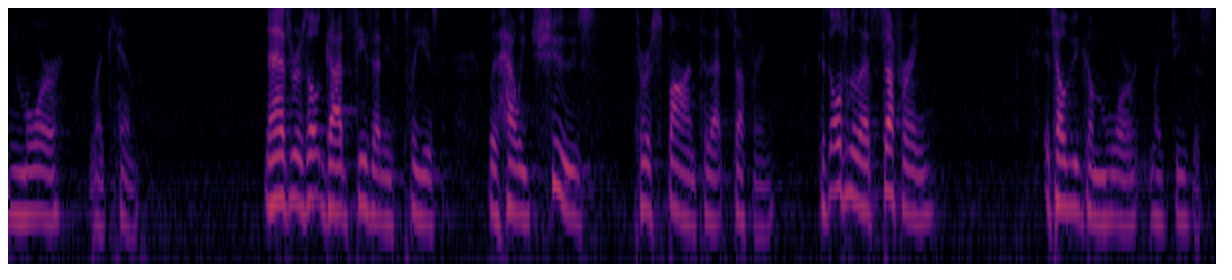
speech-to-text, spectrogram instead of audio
and more like him. And as a result, God sees that and he's pleased with how we choose to respond to that suffering. Because ultimately, that suffering is how we become more like Jesus.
